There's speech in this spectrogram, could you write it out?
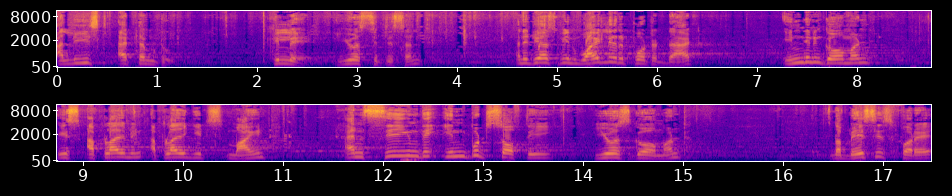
alleged attempt to kill a US citizen and it has been widely reported that Indian government is applying, applying its mind and seeing the inputs of the US government the basis for a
